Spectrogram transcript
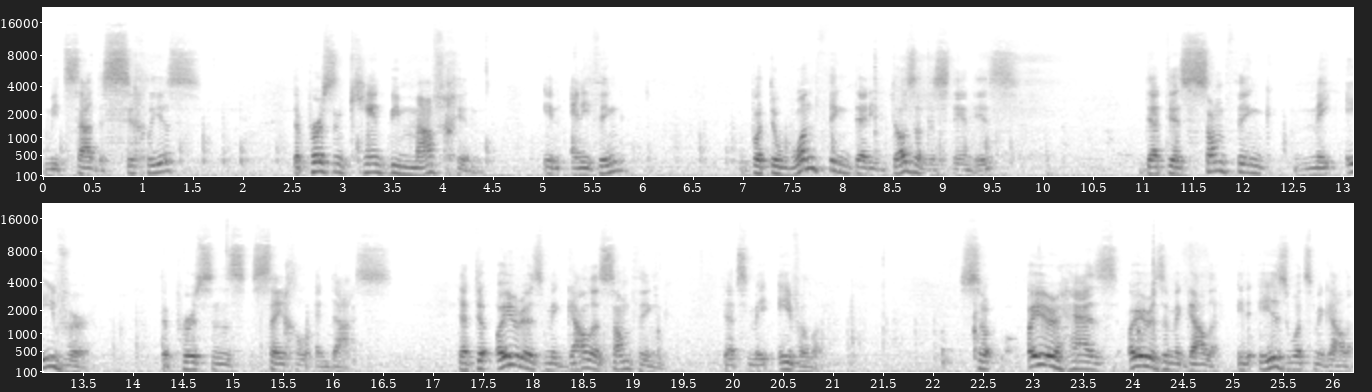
mitzad the sichlius. The person can't be mafchin in anything. But the one thing that he does understand is that there's something me'aver the person's seichel and das. That the oira is megala something that's me'averla. So oir has oir is a megala. It is what's megala.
